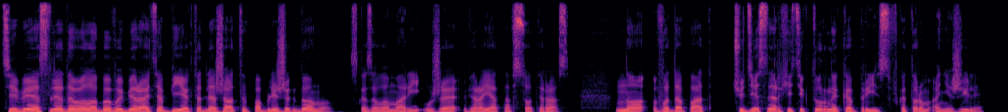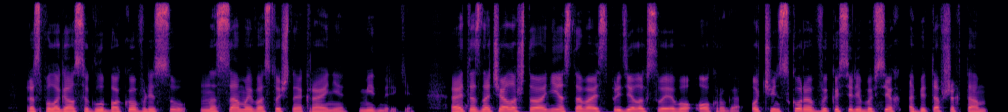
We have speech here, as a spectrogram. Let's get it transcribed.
«Тебе следовало бы выбирать объекты для жатвы поближе к дому», сказала Мари уже, вероятно, в сотый раз. Но водопад, чудесный архитектурный каприз, в котором они жили, располагался глубоко в лесу, на самой восточной окраине Мидмерики. А это означало, что они, оставаясь в пределах своего округа, очень скоро выкосили бы всех обитавших там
